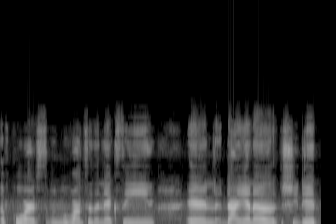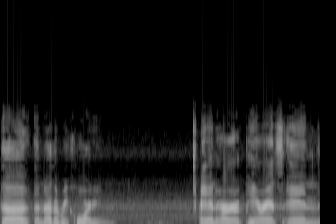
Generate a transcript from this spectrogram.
of course, we move on to the next scene and Diana she did the another recording. And her parents and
